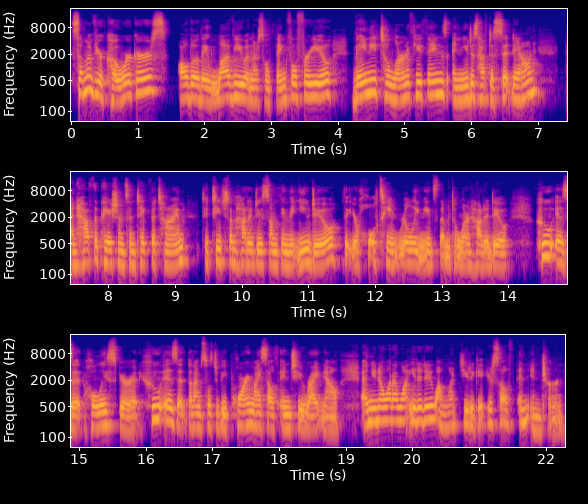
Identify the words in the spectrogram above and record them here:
Some of your coworkers, although they love you and they're so thankful for you, they need to learn a few things and you just have to sit down and have the patience and take the time to teach them how to do something that you do that your whole team really needs them to learn how to do. Who is it, Holy Spirit? Who is it that I'm supposed to be pouring myself into right now? And you know what I want you to do? I want you to get yourself an intern.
